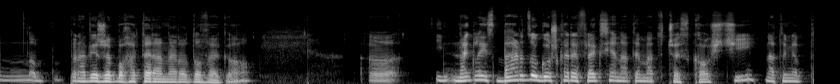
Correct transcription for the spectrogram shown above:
no, prawie że bohatera narodowego. I nagle jest bardzo gorzka refleksja na temat czeskości, na temat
